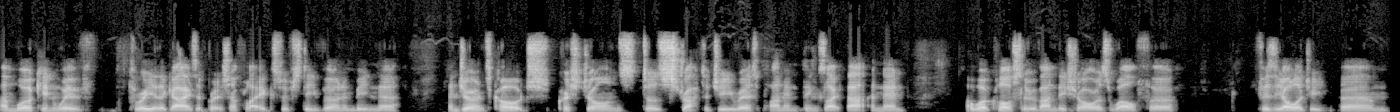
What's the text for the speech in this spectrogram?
I'm working with three of the guys at British Athletics with Steve Vernon being the endurance coach. Chris Jones does strategy, race planning, things like that. And then I work closely with Andy Shaw as well for physiology. Um,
